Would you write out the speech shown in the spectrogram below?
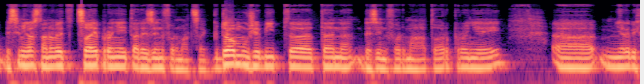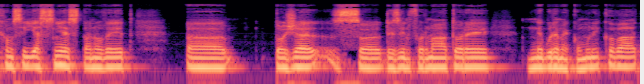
by si měl stanovit, co je pro něj ta dezinformace. Kdo může být ten dezinformátor pro něj. Měli bychom si jasně stanovit, Eh, to, že s dezinformátory nebudeme komunikovat,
